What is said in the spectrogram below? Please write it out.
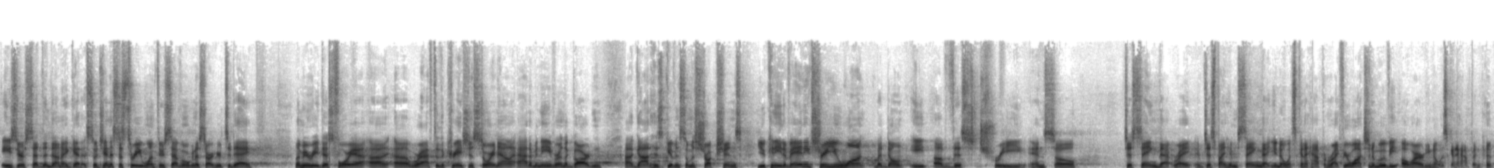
easier said than done, I get it. So, Genesis 3, 1 through 7, we're going to start here today. Let me read this for you. Uh, uh, we're after the creation story now. Adam and Eve are in the garden. Uh, God has given some instructions. You can eat of any tree you want, but don't eat of this tree. And so, just saying that, right? Just by him saying that, you know what's going to happen, right? If you're watching a movie, oh, I already know what's going to happen.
